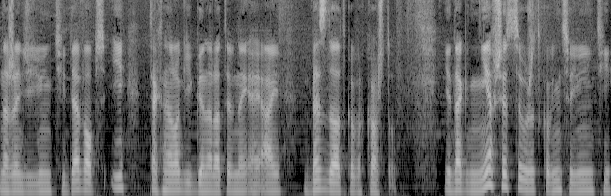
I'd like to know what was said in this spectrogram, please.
narzędzi Unity DevOps i technologii generatywnej AI bez dodatkowych kosztów. Jednak nie wszyscy użytkownicy Unity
